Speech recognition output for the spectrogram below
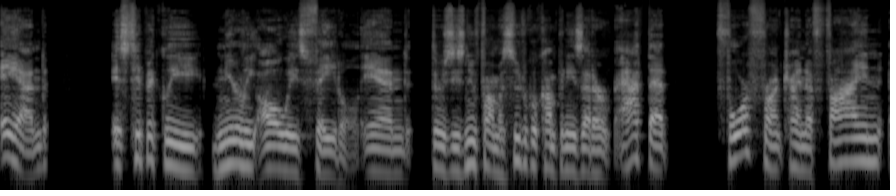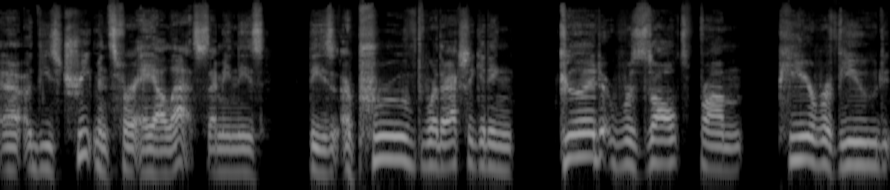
and is typically nearly always fatal. And there's these new pharmaceutical companies that are at that forefront trying to find uh, these treatments for ALS. I mean, these these approved where they're actually getting good results from peer reviewed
